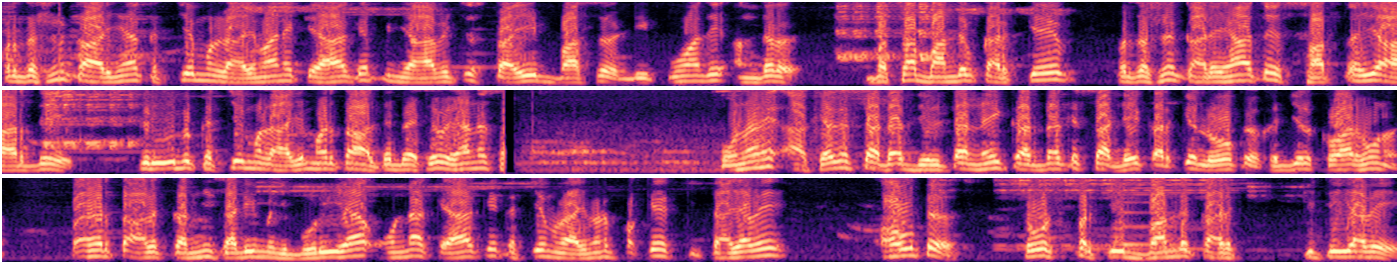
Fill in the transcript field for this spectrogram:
ਪ੍ਰਦਰਸ਼ਨਕਾਰੀਆਂ, ਕੱਚੇ ਮੁਲਾਜ਼ਮਾਂ ਨੇ ਕਿਹਾ ਕਿ ਪੰਜਾਬ ਵਿੱਚ 27 ਬੱਸ ਡਿਪੂਆਂ ਦੇ ਅੰਦਰ ਬੱਸਾਂ ਬੰਦ ਕਰਕੇ ਪ੍ਰਦਰਸ਼ਨ ਕਰ ਰਹੇ ਹਾਂ ਤੇ 7000 ਦੇ ਕਰੀਬ ਕੱਚੇ ਮੁਲਾਜ਼ਮ ਹੜਤਾਲ ਤੇ ਬੈਠੇ ਹੋਏ ਹਨ। ਉਹਨਾਂ ਨੇ ਆਖਿਆ ਕਿ ਸਾਡਾ ਦਿਲ ਤਾਂ ਨਹੀਂ ਕਰਦਾ ਕਿ ਸਾਡੇ ਕਰਕੇ ਲੋਕ ਖੱਜਲ ਖੁਆਰ ਹੋਣ, ਪਰ ਹੜਤਾਲ ਕਰਨੀ ਸਾਡੀ ਮਜਬੂਰੀ ਹੈ। ਉਹਨਾਂ ਕਿਹਾ ਕਿ ਕੱਚੇ ਮੁਲਾਜ਼ਮਾਂ ਨੂੰ ਪੱਕੇ ਕੀਤਾ ਜਾਵੇ ਆਊਟ ਸੋਰਸ ਭਰਤੀ ਬੰਦ ਕਰ ਕੀਤੀ ਜਾਵੇ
